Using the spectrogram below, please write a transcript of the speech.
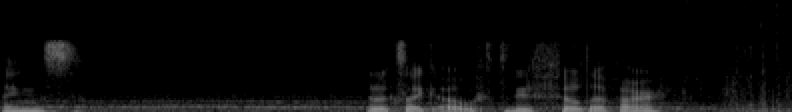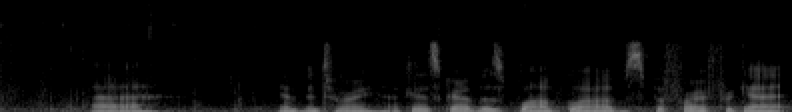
things. It looks like, oh, we've filled up our uh, inventory. Okay, let's grab those blob globs before I forget.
